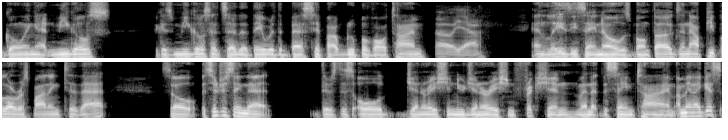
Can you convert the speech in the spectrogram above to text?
going at Migos because Migos had said that they were the best hip hop group of all time oh yeah and Layzie saying no, it was Bone Thugs. And now people are responding to that. So it's interesting that there's this old generation, new generation friction. And at the same time, I mean, I guess,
